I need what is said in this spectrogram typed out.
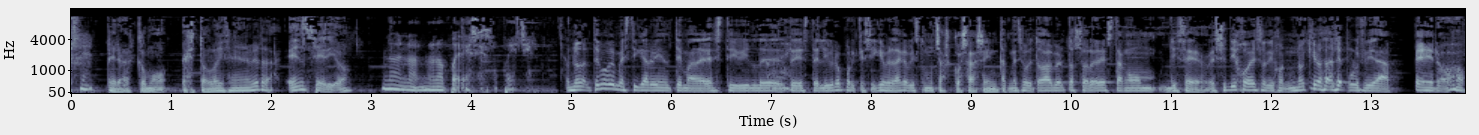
Sí. Pero es como, esto lo dicen de verdad, en serio. No, no, no, no puede ser, no puede ser. No, tengo que investigar bien el tema de Steve de, de, este libro porque sí que es verdad que he visto muchas cosas en internet, sobre todo Alberto Soler está como, dice, dijo eso, dijo, no quiero darle publicidad, pero...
